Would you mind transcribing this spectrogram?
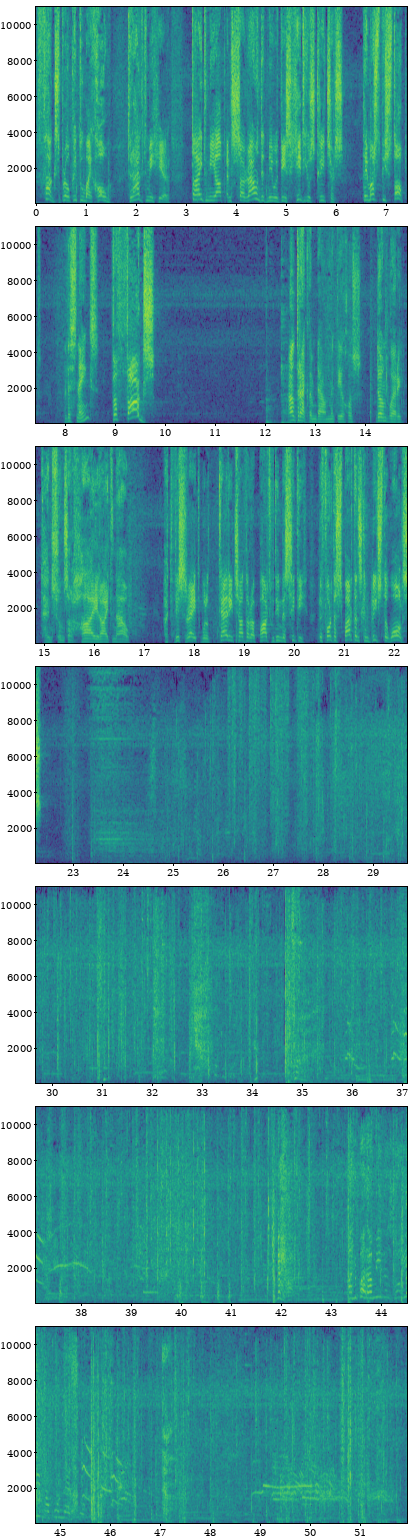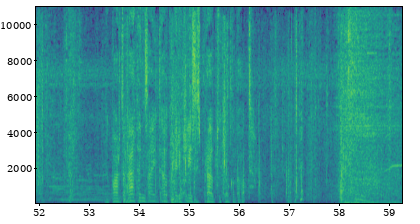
Thugs broke into my home, dragged me here, tied me up and surrounded me with these hideous creatures. They must be stopped. The snakes? The thugs! I'll track them down, Metiochos. Don't worry. Tensions are high right now. At this rate, we'll tear each other apart within the city before the Spartans can breach the walls. Αν παραμείνω ζωή να απολέσω. The part of Athens I doubt Pericles is proud to talk about.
